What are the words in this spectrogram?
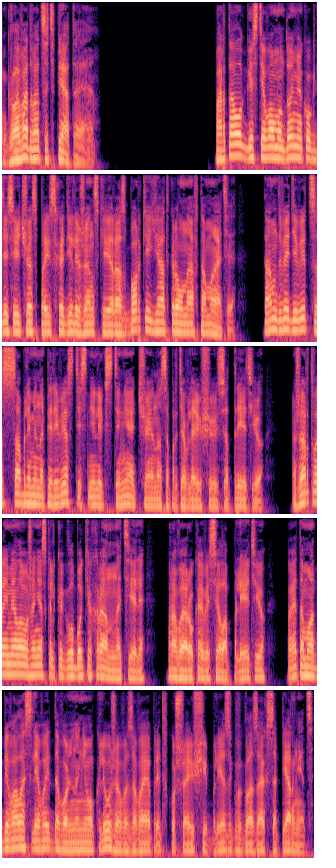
Глава 25 Портал к гостевому домику, где сейчас происходили женские разборки, я открыл на автомате. Там две девицы с саблями наперевес теснили к стене отчаянно сопротивляющуюся третью. Жертва имела уже несколько глубоких ран на теле, правая рука висела плетью, поэтому отбивалась левой довольно неуклюже, вызывая предвкушающий блеск в глазах соперниц.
